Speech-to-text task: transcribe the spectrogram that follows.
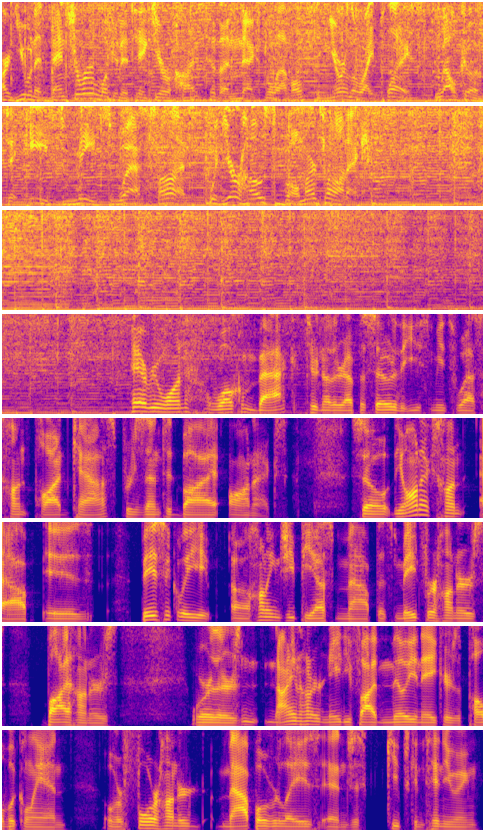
Are you an adventurer looking to take your hunt to the next level? Then you're in the right place. Welcome to East Meets West Hunt with your host, Bo Martonic. Hey everyone, welcome back to another episode of the East Meets West Hunt podcast presented by onX. So, the onX Hunt app is basically a hunting GPS map that's made for hunters by hunters, where there's 985 million acres of public land, over 400 map overlays, and just keeps continuing.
